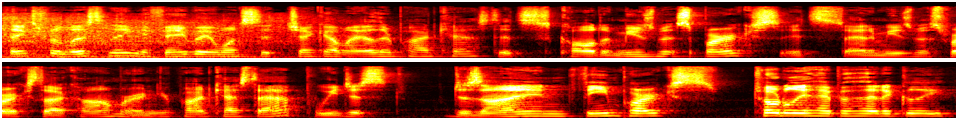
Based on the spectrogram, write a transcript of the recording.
Thanks for listening. If anybody wants to check out my other podcast, it's called Amusement Sparks. It's at amusementsparks.com or in your podcast app. We just design theme parks totally hypothetically.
